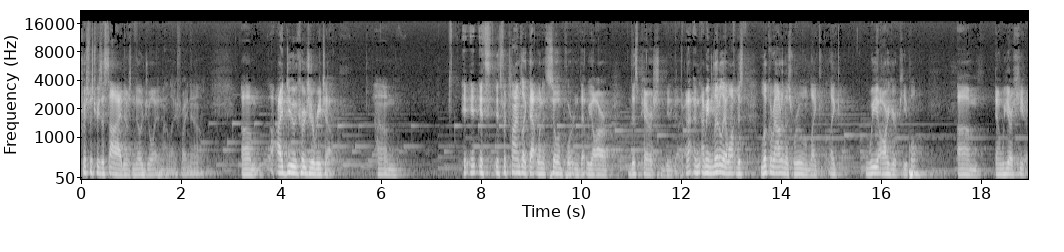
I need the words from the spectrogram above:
Christmas trees aside, there's no joy in my life right now, um, I do encourage you to reach out. Um, it, it's, it's for times like that when it's so important that we are this parish to be together. And I, and I mean, literally, I want just look around in this room like, like we are your people, um, and we are here.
